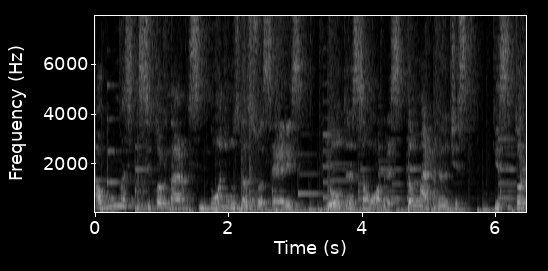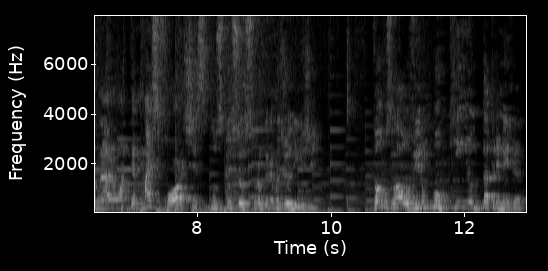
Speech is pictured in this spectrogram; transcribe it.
Algumas se tornaram sinônimos das suas séries e outras são obras tão marcantes que se tornaram até mais fortes do que os seus programas de origem. Vamos lá ouvir um pouquinho da primeira.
